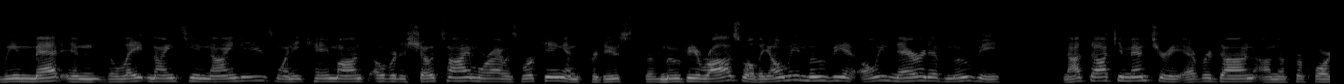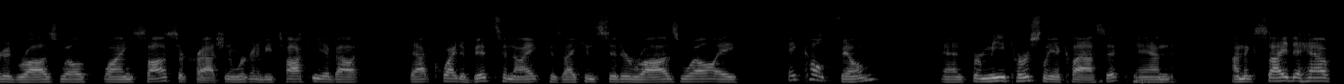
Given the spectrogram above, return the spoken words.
we met in the late 1990s when he came on over to Showtime, where I was working and produced the movie Roswell, the only movie, only narrative movie not documentary ever done on the purported Roswell flying saucer crash. And we're going to be talking about that quite a bit tonight because I consider Roswell a, a cult film. And for me personally, a classic. And I'm excited to have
